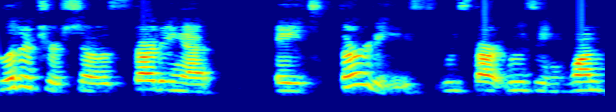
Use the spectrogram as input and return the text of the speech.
literature shows starting at age 30s, we start losing 1%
